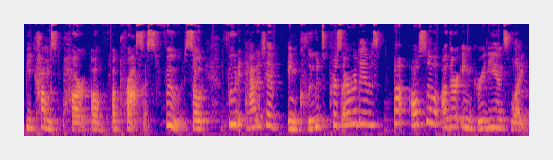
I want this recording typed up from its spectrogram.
becomes part of a processed food. So food additive includes preservatives, but also other ingredients like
